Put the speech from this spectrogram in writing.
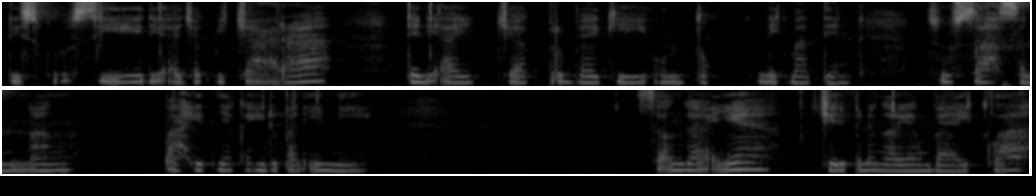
diskusi, diajak bicara, dan diajak berbagi untuk nikmatin susah, senang, pahitnya kehidupan ini. Seenggaknya jadi pendengar yang baik lah.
